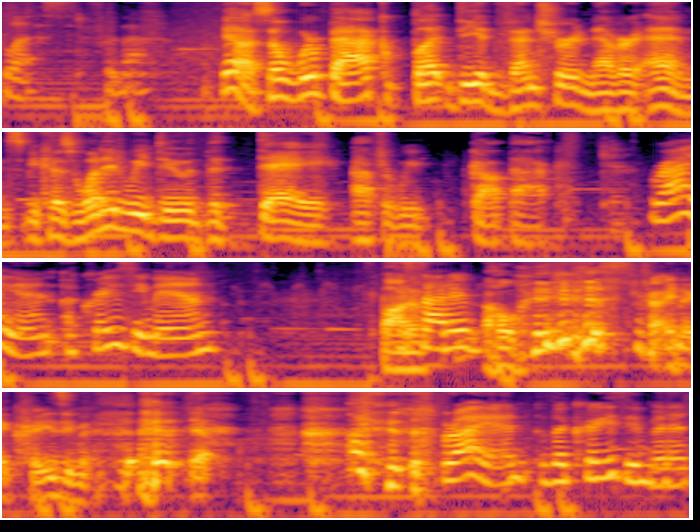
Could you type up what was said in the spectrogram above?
blessed for that. yeah, so we're back, but the adventure never ends because what did we do the day after we got back? Ryan, a crazy man, Bottom. Decided- Oh, Ryan, a crazy man. yeah. Ryan, the crazy man,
